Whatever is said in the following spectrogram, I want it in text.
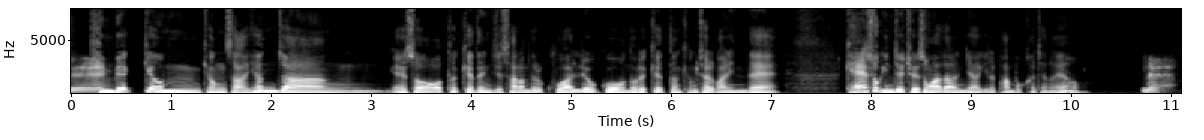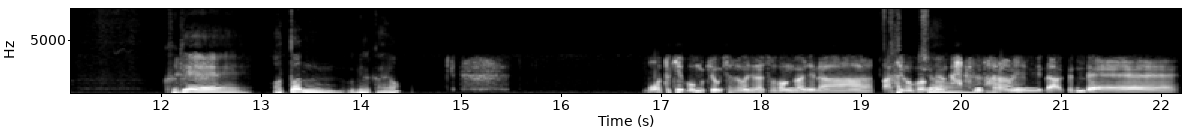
네. 김백겸 경사 현장에서 어떻게든지 사람들을 구하려고 노력했던 경찰관인데 계속 이제 죄송하다는 이야기를 반복하잖아요. 네. 그게 어떤 의미일까요? 뭐 어떻게 보면 경찰관이나 소방관이나 따지고 같죠. 보면 같은 사람입니다. 근데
